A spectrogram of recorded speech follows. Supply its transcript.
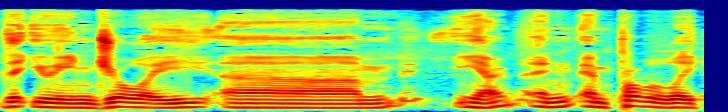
that you enjoy, um, you know, and, and probably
